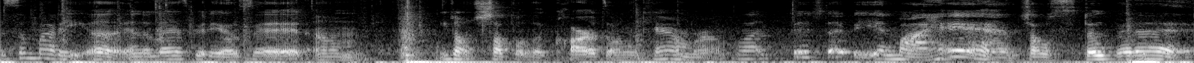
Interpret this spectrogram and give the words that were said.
Somebody uh, in the last video said, um, you don't shuffle the cards on camera. I'm like, bitch, they be in my hand, so stupid ass.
